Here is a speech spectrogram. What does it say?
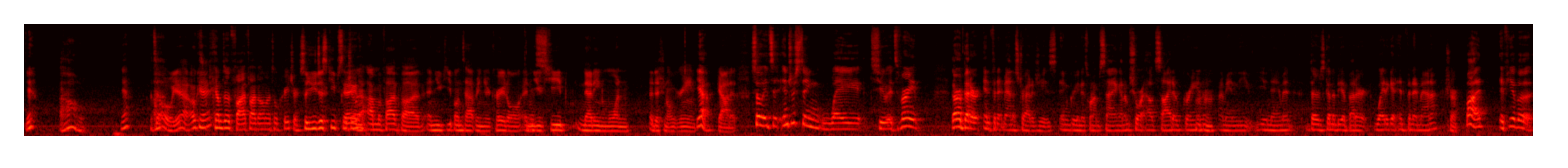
Yeah. Oh. Yeah. That's it. oh yeah. Okay. It becomes a 5 5 elemental creature. So you just keep saying. I'm a five five, and you keep untapping your cradle, and you keep netting one additional green. Yeah. Got it. So it's an interesting way to. It's very. There are better infinite mana strategies in green, is what I'm saying, and I'm sure outside of green, Mhm. I mean, you, you name it, there's going to be a better way to get infinite mana. Sure. But if you have a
